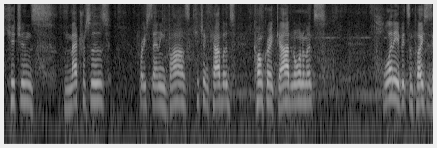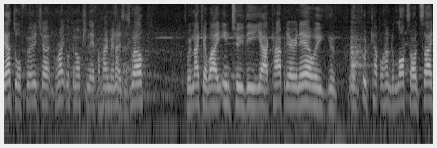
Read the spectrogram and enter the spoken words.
kitchens, mattresses, freestanding bars, kitchen cupboards, concrete garden ornaments, plenty of bits and pieces, outdoor furniture, great looking auction there for home renos as well. So we make our way into the uh, carpet area now. We a good couple hundred lots, I'd say.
